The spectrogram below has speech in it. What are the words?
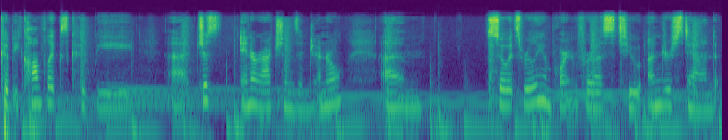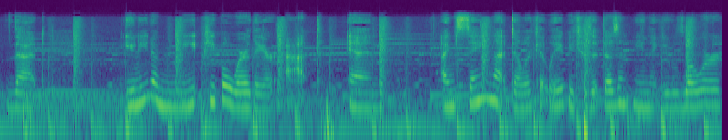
Could be conflicts. Could be uh, just interactions in general. Um, so it's really important for us to understand that you need to meet people where they are at. And I'm saying that delicately because it doesn't mean that you lower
